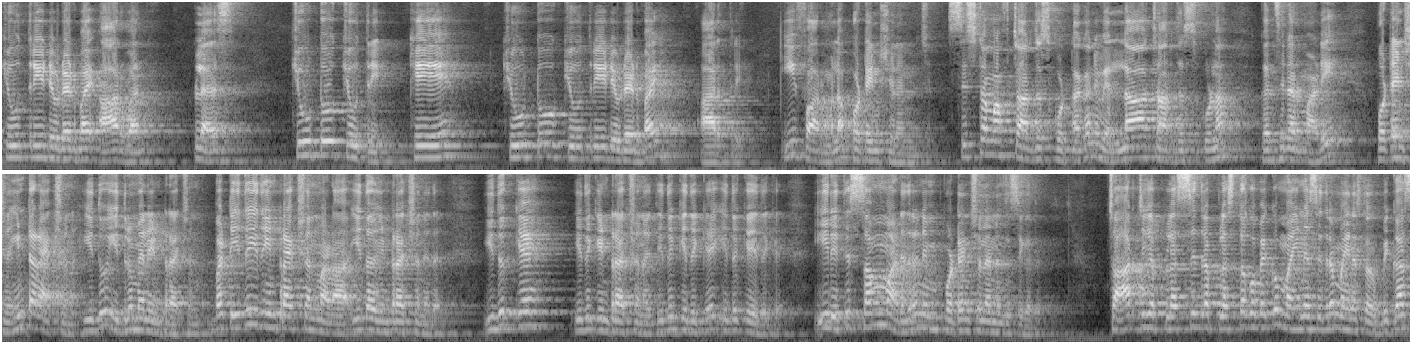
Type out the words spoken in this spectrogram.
Q three divided by R one plus Q two Q three K Q two Q three divided by R three ಈ formula potential energy system of charges ಕೊಟ್ಟಾಗ ನೀವು ಎಲ್ಲ ಚಾರ್ಜಸ್ಗಳನ್ನ ಕನ್ಸಿಡರ್ ಮಾಡಿ ಪೊಟೆನ್ಷಿಯಲ್ ಇಂಟರಾಕ್ಷನ್ ಇದು ಇದ್ರ ಮೇಲೆ ಇಂಟ್ರಾಕ್ಷನ್ ಬಟ್ ಇದು ಇದು ಇಂಟ್ರಾಕ್ಷನ್ ಮಾಡ, ಇದು ಇಂಟ್ರಾಕ್ಷನ್ ಇದೆ. ಇದಕ್ಕೆ ಇದಕ್ಕೆ ಇಂಟ್ರಾಕ್ಷನ್ ಆಯ್ತು, ಇದಕ್ಕೆ ಇದಕ್ಕೆ ಇದಕ್ಕೆ ಇದಕ್ಕೆ. ಈ ರೀತಿ ಸಮ್ ಮಾಡಿದರೆ ನಿಮ್ಗೆ ಪೊಟೆನ್ಷಿಯಲ್ ಎನರ್ಜಿ ಸಿಗುತ್ತೆ. ಚಾರ್ಜ್ಗೆ ಪ್ಲಸ್ ಇದ್ರೆ ಪ್ಲಸ್ ತಗೋಬೇಕು ಮೈನಸ್ ಇದ್ರೆ ಮೈನಸ್ ತಗೋಬೇಕು. Because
